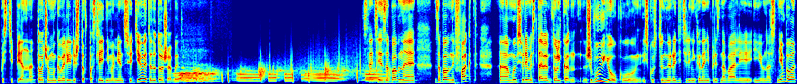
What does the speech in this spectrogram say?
постепенно. То, о чем мы говорили, что в последний момент все делает, это тоже об этом. Кстати, забавная, забавный факт. Э, Мы все время ставим только живую елку. Искусственные родители никогда не признавали, и у нас не было.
